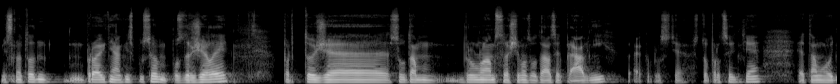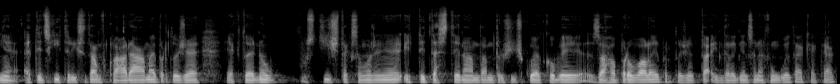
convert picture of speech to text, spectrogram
My jsme ten projekt nějakým způsobem pozdrželi. Protože jsou tam, bylo nám strašně moc otázek právních, jako prostě stoprocentně. Je tam hodně etických, kterých se tam vkládáme, protože jak to jednou pustíš, tak samozřejmě i ty testy nám tam trošičku jakoby zahaprovaly, protože ta inteligence nefunguje tak, jak jak.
